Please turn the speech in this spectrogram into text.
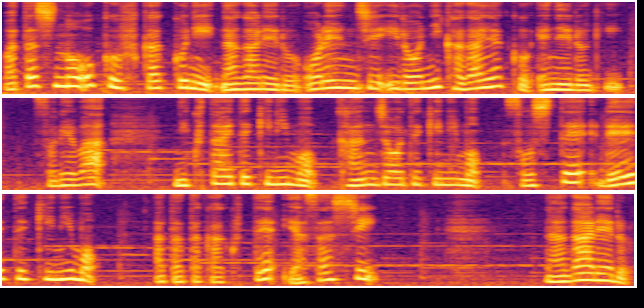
私の奥深くに流れるオレンジ色に輝くエネルギー。それは肉体的にも感情的にもそして霊的にも温かくて優しい。流れる。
